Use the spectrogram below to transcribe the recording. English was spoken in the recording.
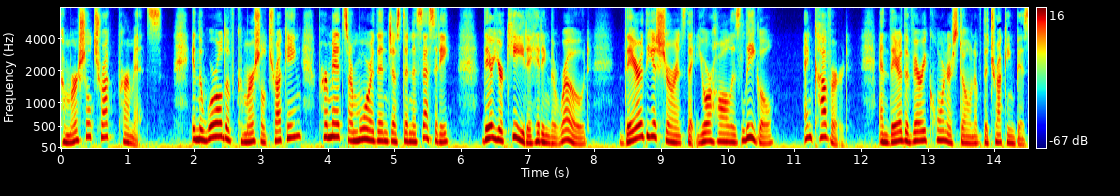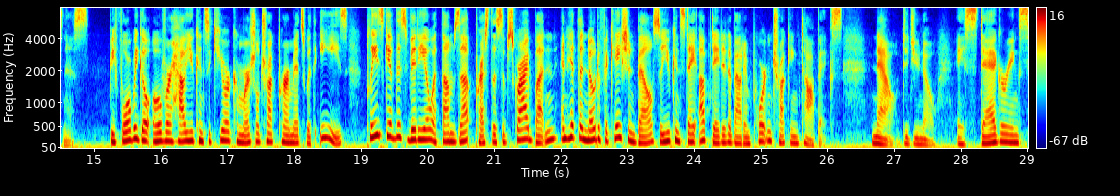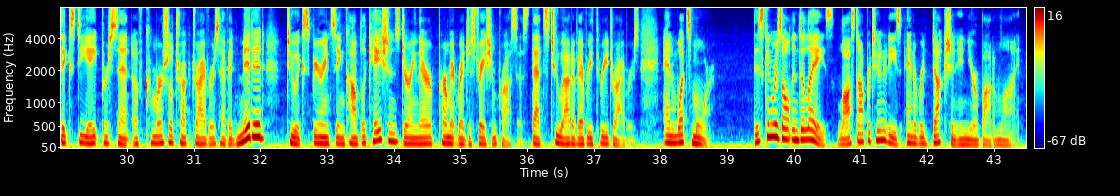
commercial truck permits. In the world of commercial trucking, permits are more than just a necessity. They're your key to hitting the road. They're the assurance that your haul is legal and covered. And they're the very cornerstone of the trucking business. Before we go over how you can secure commercial truck permits with ease, please give this video a thumbs up, press the subscribe button, and hit the notification bell so you can stay updated about important trucking topics. Now, did you know a staggering 68% of commercial truck drivers have admitted to experiencing complications during their permit registration process? That's two out of every three drivers. And what's more, this can result in delays, lost opportunities, and a reduction in your bottom line.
